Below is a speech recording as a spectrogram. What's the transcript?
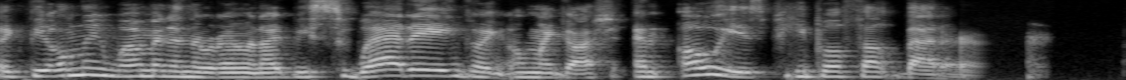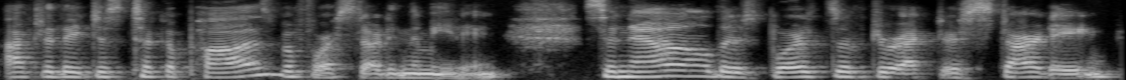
like the only woman in the room and I'd be sweating, going, oh my gosh. And always people felt better after they just took a pause before starting the meeting. So now there's boards of directors starting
